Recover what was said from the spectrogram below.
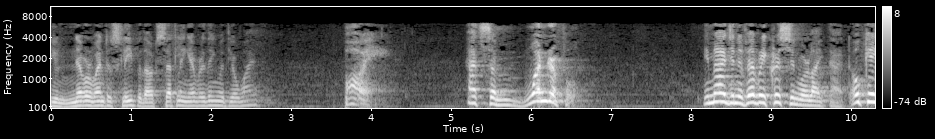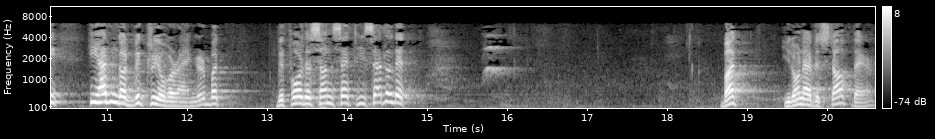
you never went to sleep without settling everything with your wife? Boy, that's some wonderful. Imagine if every Christian were like that. Okay, he hadn't got victory over anger, but before the sun set, he settled it. But you don't have to stop there.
